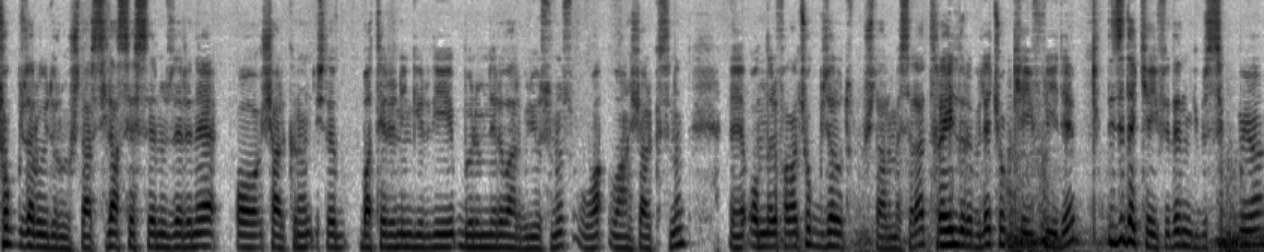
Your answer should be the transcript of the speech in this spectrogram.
çok güzel uydurmuşlar. Silah seslerinin üzerine o şarkının işte baterinin girdiği bölümleri var biliyorsunuz. One şarkısının. Ee, onları falan çok güzel oturtmuşlar mesela. Trailer'ı bile çok keyifliydi. Dizi de keyifli. Dediğim gibi sıkmıyor.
